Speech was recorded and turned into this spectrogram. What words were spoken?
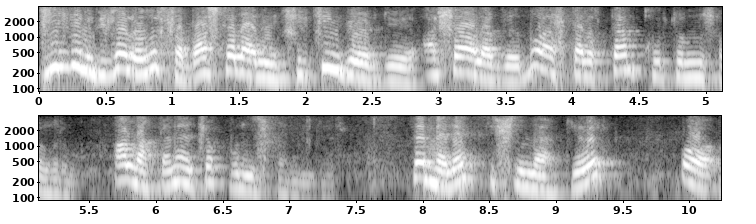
Cildim güzel olursa başkalarının çirkin gördüğü, aşağıladığı bu hastalıktan kurtulmuş olurum. Allah'tan en çok bunu isterim diyor. Ve melek Bismillah diyor. O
